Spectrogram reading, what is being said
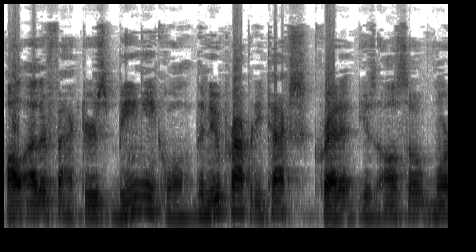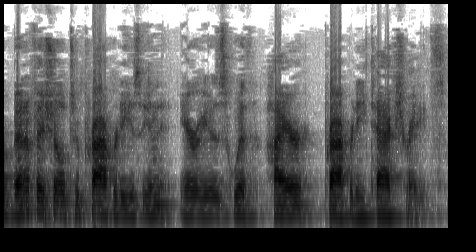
All other factors being equal, the new property tax credit is also more beneficial to properties in areas with higher property tax rates.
